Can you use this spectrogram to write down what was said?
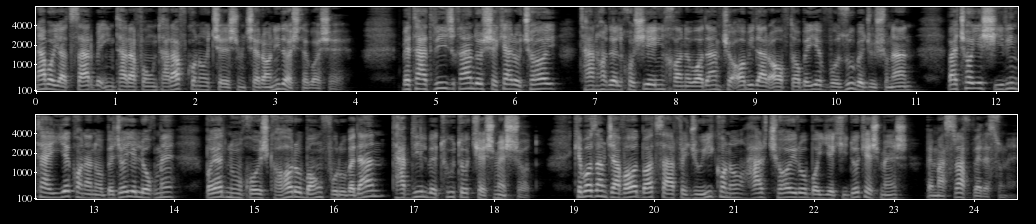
نباید سر به این طرف و اون طرف کنه و چشم چرانی داشته باشه. به تدریج قند و شکر و چای تنها دلخوشی این خانوادم که آبی در آفتابه وضوع بجوشونن و چای شیرین تهیه کنن و به جای لغمه باید نون ها رو با اون فرو بدن تبدیل به توت و کشمش شد. که بازم جواد باید صرف جویی کنه و هر چای رو با یکی دو کشمش به مصرف برسونه.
